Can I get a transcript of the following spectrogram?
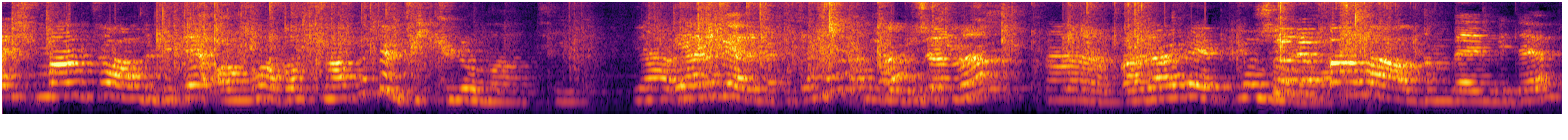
Aliş mantı aldı bir de. Aha bak ne yapacağım? Bir kilo mantıyı. Ya Yarı yarı yapacağım. tabii canım. Ha. Ara ara yapıyorum Şöyle ben. bal aldım ben bir de.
